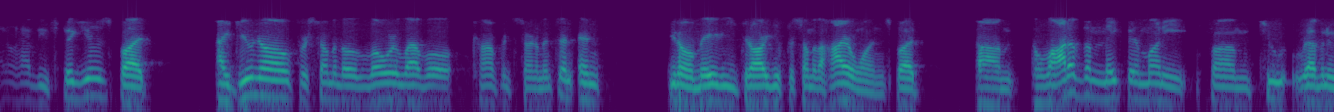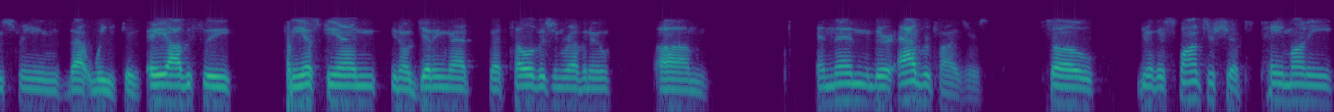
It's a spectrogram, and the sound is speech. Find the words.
I don't have these figures, but I do know for some of the lower level conference tournaments, and and you know maybe you could argue for some of the higher ones, but um, a lot of them make their money from two revenue streams that week. Is a obviously from ESPN, you know, getting that that television revenue, um, and then their advertisers. So you know, their sponsorships pay money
